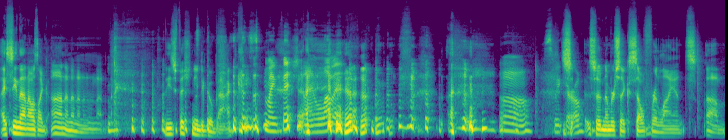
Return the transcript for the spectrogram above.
I seen that and I was like, "Oh no no no no no no! These fish need to go back." this is my fish, and I love it. oh, sweet girl. So, so number six, self reliance. Um,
